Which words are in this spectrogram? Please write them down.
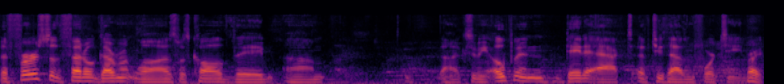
The first of the federal government laws was called the, um, uh, excuse me, Open Data Act of 2014. Right.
